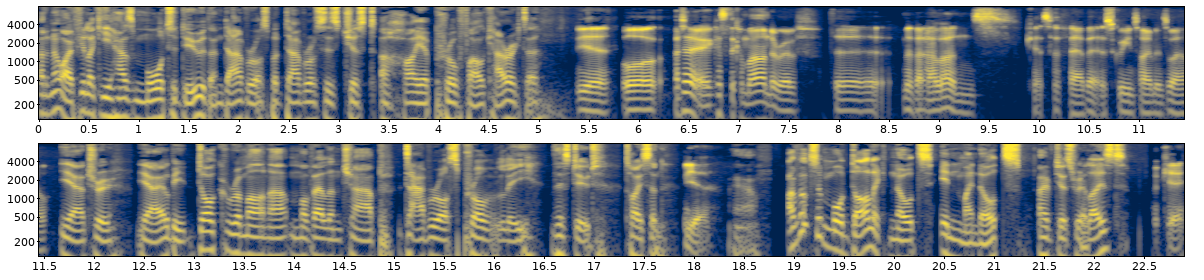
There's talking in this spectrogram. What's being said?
I don't know. I feel like he has more to do than Davros, but Davros is just a higher profile character. Yeah, or I don't know. I guess the commander of the Movellans gets a fair bit of screen time as well. Yeah, true. Yeah, it'll be Doc, Romana, Movellan Chap, Davros, probably. This dude, Tyssan. Yeah. Yeah. I've got some more Dalek notes in my notes, I've just realized. Okay.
